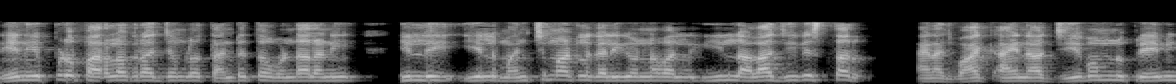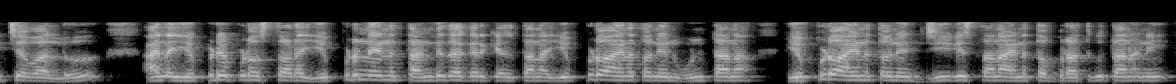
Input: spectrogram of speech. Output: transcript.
నేను ఎప్పుడు పరలోక రాజ్యంలో తండ్రితో ఉండాలని? వీళ్ళు వీళ్ళు మంచి మాటలు కలిగి ఉన్న వాళ్ళు వీళ్ళు అలా జీవిస్తారు. ఆయన ఆయన జీవంను ప్రేమించే వాళ్ళు ఆయన ఎప్పుడెప్పుడు వస్తాడా? ఎప్పుడు నేను తండ్రి దగ్గరికి వెళ్తానా? ఎప్పుడు ఆయనతో నేను ఉంటానా? ఎప్పుడు ఆయనతో నేను జీవిస్తానా? ఆయనతో బ్రతుకుతానని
